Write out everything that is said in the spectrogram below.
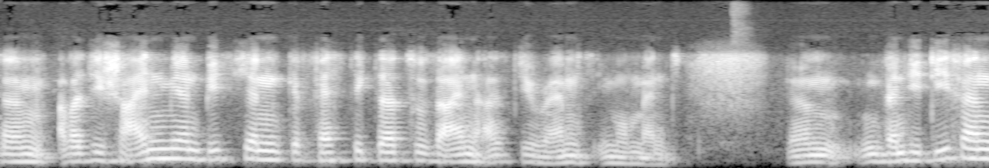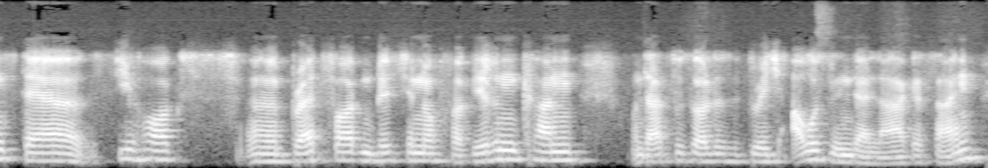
Ähm, aber sie scheinen mir ein bisschen gefestigter zu sein als die Rams im Moment. Ähm, wenn die Defense der Seahawks äh, Bradford ein bisschen noch verwirren kann, und dazu sollte sie durchaus in der Lage sein,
